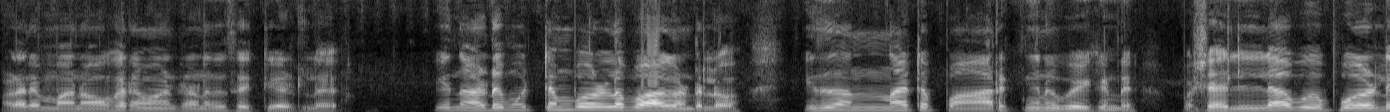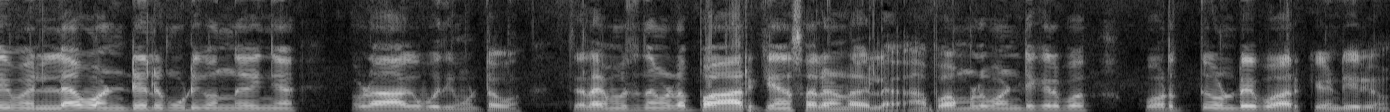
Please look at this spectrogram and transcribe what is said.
വളരെ മനോഹരമായിട്ടാണ് ഇത് സെറ്റ് ചെയ്തിട്ടുള്ളത്. ഈ നടുമുറ്റം പോലുള്ള ഭാഗം ഉണ്ടല്ലോ ഇത് നന്നായിട്ട് പാർക്കിങ്ങിന് ഉപയോഗിക്കുന്നുണ്ട്. പക്ഷേ എല്ലാ വീപ്പുകളുടെയും എല്ലാ വണ്ടികളും കൂടി വന്നു കഴിഞ്ഞാൽ ഇവിടെ ആകെ ബുദ്ധിമുട്ടാവും. ചില സമയത്ത് നമ്മുടെ പാർക്ക് ചെയ്യാൻ സ്ഥലം ഉണ്ടാവില്ല. അപ്പോൾ നമ്മൾ വണ്ടി ചിലപ്പോൾ പുറത്ത് കൊണ്ടുപോയി പാർക്ക് ചെയ്യേണ്ടി വരും.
